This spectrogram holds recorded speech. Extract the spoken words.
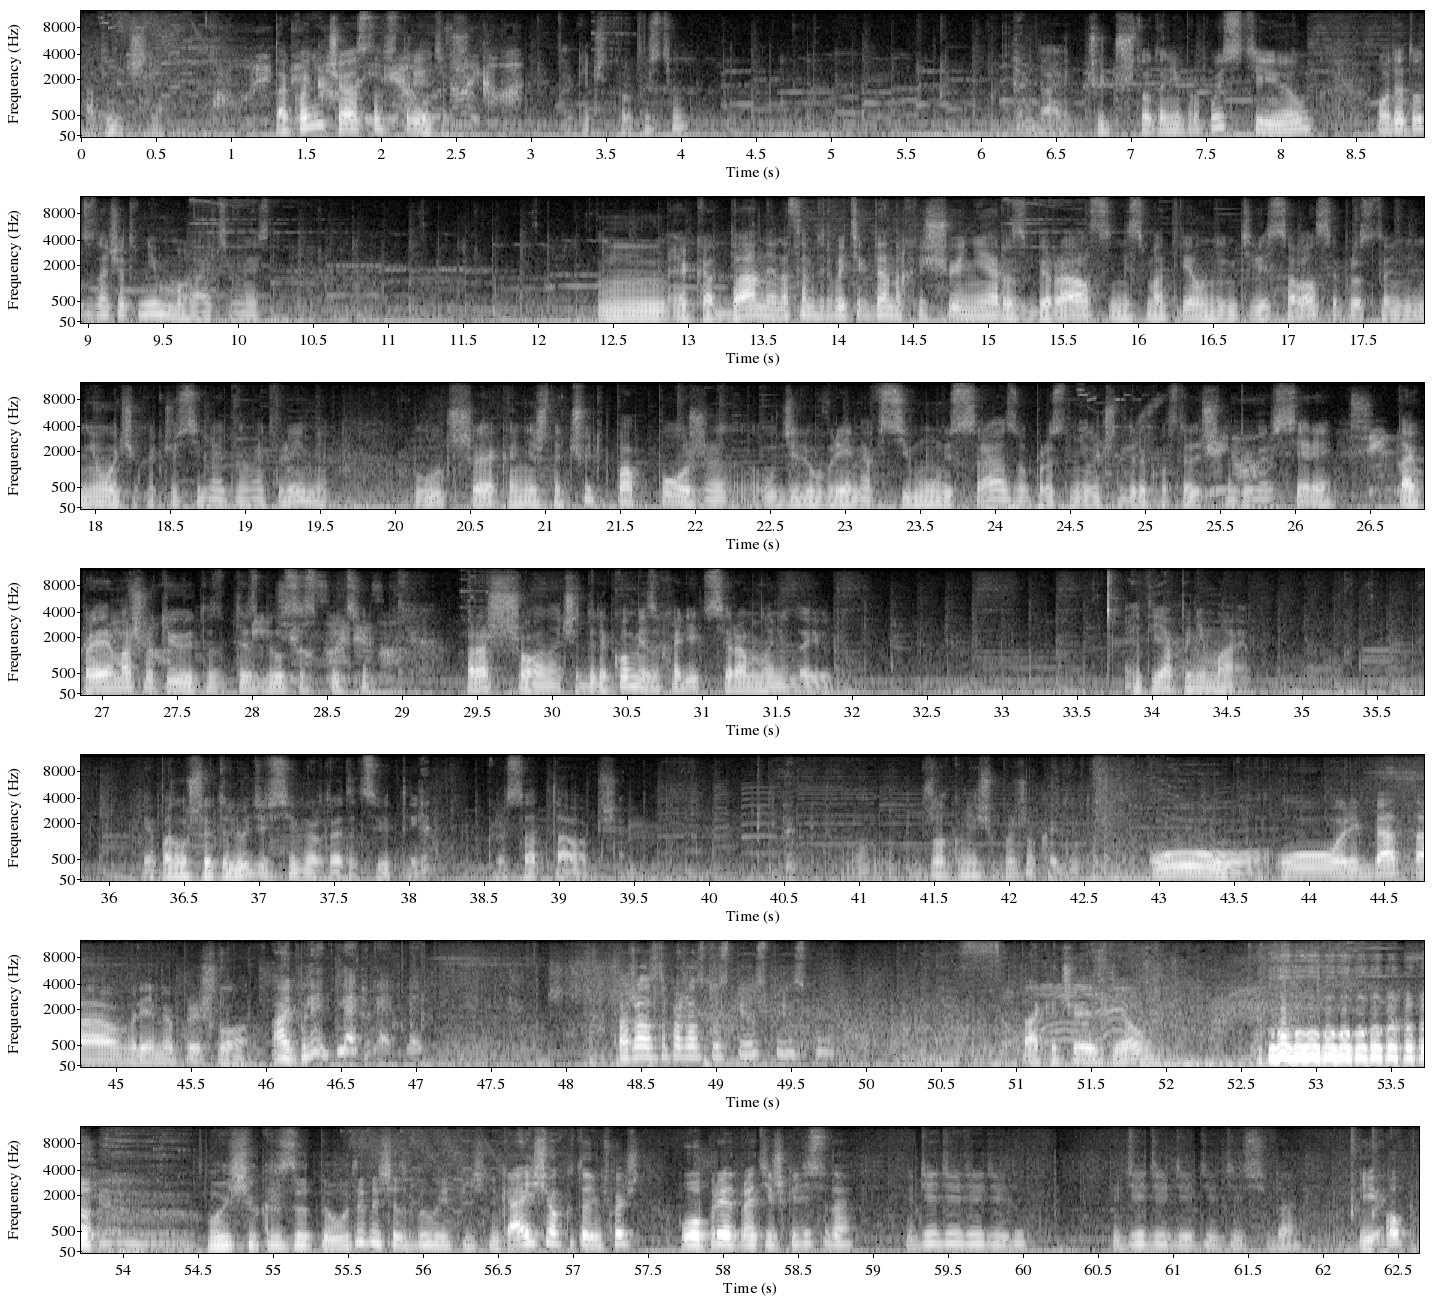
Отлично. Такое не часто встретишь. Так, я что-то пропустил? Да, чуть что-то не пропустил. Вот это вот значит внимательность эко-данные. На самом деле в этих данных еще и не разбирался, не смотрел, не интересовался. Просто не очень хочу сильно отнимать время. Лучше конечно, чуть попозже уделю время всему и сразу. Просто не очень далеко в следующей, например, серии. Так, проверь маршрут Юита. Ты сбился с пути. Хорошо, значит, далеко мне заходить все равно не дают. Это я понимаю. Я подумал, что это люди все мертвые, это цветы. Красота вообще. Жалко, мне еще прыжок один туда. О, о, ребята, время пришло. Ай, блядь, блядь, блядь, блядь. Пожалуйста, пожалуйста, успей, успей, успей. Так, и что я сделал? Вообще красота. Вот это сейчас было эпичненько. А еще кто-нибудь хочет? О, привет, братишка, иди сюда. Иди, иди, иди, иди. Иди, иди, иди, иди, иди сюда. И оп.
